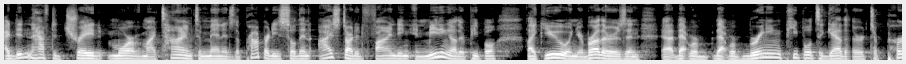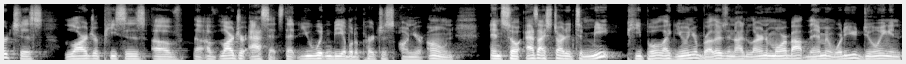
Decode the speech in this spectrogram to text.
I didn't have to trade more of my time to manage the properties. So then I started finding and meeting other people like you and your brothers, and uh, that were that were bringing people together to purchase larger pieces of uh, of larger assets that you wouldn't be able to purchase on your own. And so as I started to meet people like you and your brothers, and I'd learn more about them and what are you doing, and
